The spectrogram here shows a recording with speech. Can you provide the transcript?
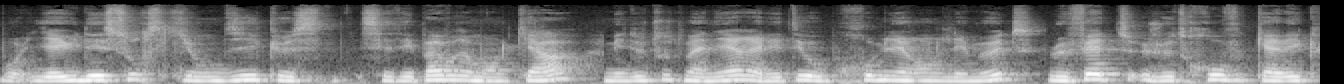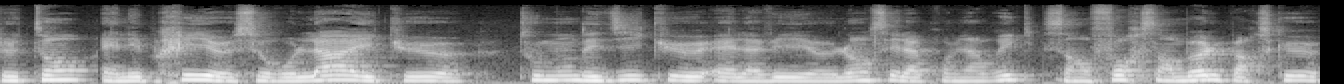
Bon, il y a eu des sources qui ont dit que c'était pas vraiment le cas, mais de toute manière, elle était au premier rang de l'émeute. Le fait, je trouve, qu'avec le temps, elle ait pris euh, ce rôle-là et que euh, tout le monde ait dit qu'elle avait euh, lancé la première brique, c'est un fort symbole parce que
